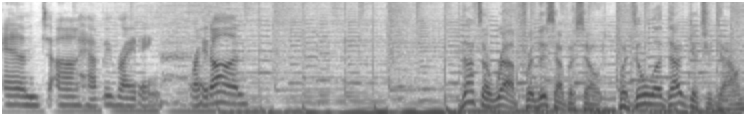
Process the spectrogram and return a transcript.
and uh, happy writing. Right on. That's a wrap for this episode, but don't let that get you down.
